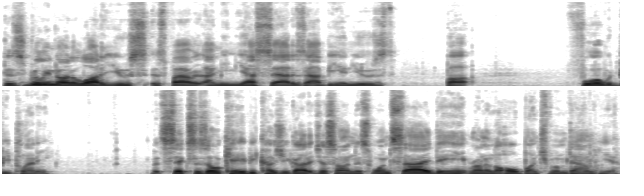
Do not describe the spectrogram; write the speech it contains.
there's really not a lot of use as far as, I mean, yes, SATAs are being used, but four would be plenty. But six is okay because you got it just on this one side. They ain't running a whole bunch of them down here.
